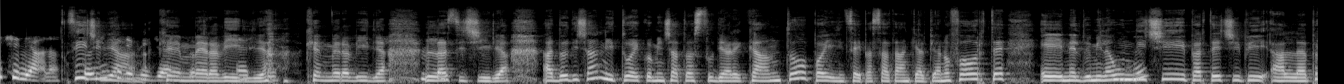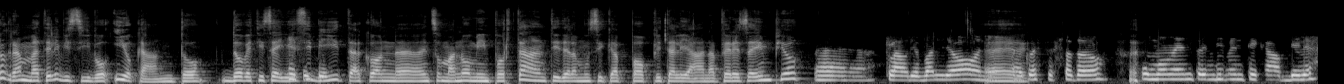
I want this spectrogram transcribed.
Siciliana. Siciliana, che meraviglia, eh sì. che meraviglia la Sicilia. A 12 anni tu hai cominciato a studiare canto, poi sei passata anche al pianoforte e nel 2011 mm-hmm. partecipi al programma televisivo Io Canto, dove ti sei esibita sì, sì. con eh, insomma nomi importanti della musica pop italiana, per esempio? Eh, Claudio Baglioni, eh. eh questo è stato un momento indimenticabile.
